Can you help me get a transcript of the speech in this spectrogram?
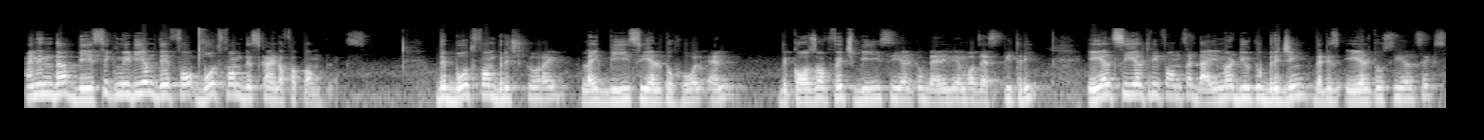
and in the basic medium they both form this kind of a complex. They both form bridge chloride like BeCl2 whole N because of which BeCl2 beryllium was sp3. AlCl3 forms a dimer due to bridging that is Al2Cl6.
